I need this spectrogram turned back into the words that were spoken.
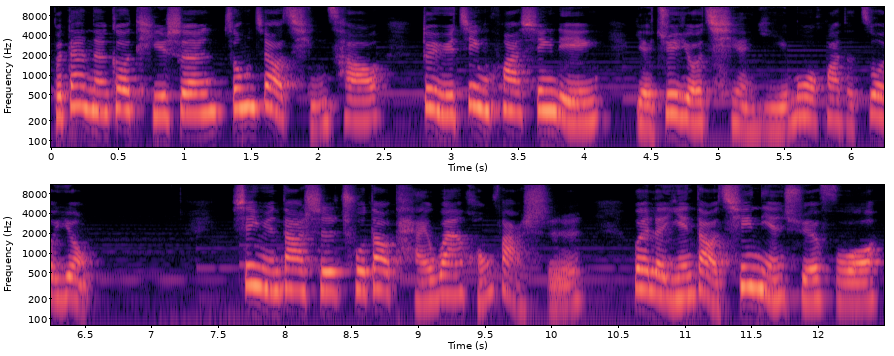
不但能够提升宗教情操，对于净化心灵也具有潜移默化的作用。星云大师初到台湾弘法时，为了引导青年学佛，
